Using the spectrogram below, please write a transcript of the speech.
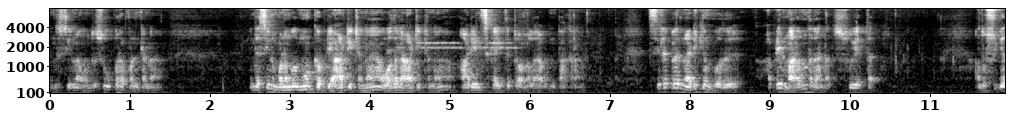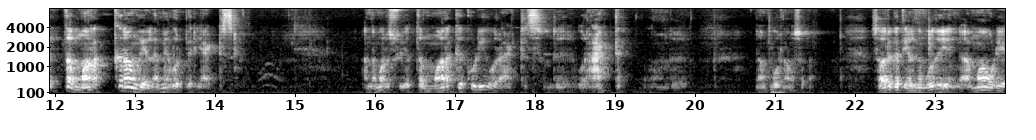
இந்த சீனை வந்து சூப்பராக பண்ணிட்டேனா இந்த சீன் பண்ணும்போது மூக்கு அப்படி ஆட்டிட்டேன்னா உதற ஆட்டிட்டேன்னா ஆடியன்ஸ் கை தட்டுவாங்களா அப்படின்னு பார்க்குறாங்க. சில பேர் நடிக்கும்போது அப்படியே மறந்துடுறாங்க சுயத்தை. அந்த சுயத்தை மறக்கிறவங்க எல்லாமே ஒரு பெரிய ஆக்டர்ஸ் அந்த மாதிரி சுயத்தை மறக்கக்கூடிய ஒரு ஆக்ட்ரஸ் வந்து ஒரு ஆக்டர் வந்து நான் பூர்ணமாக சொல்கிறேன் சவர்க்கத்தை எழுதும்போது எங்கள் அம்மாவுடைய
